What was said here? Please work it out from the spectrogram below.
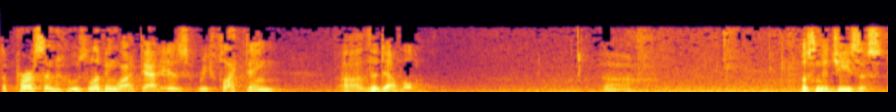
the person who's living like that is reflecting uh, the devil. Listen to Jesus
